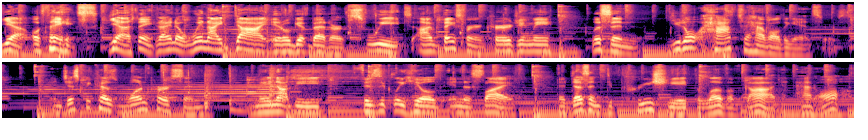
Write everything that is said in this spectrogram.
Yeah, oh, thanks. Yeah, thanks. I know when I die, it'll get better. Sweet. Um, thanks for encouraging me. Listen, you don't have to have all the answers. And just because one person may not be physically healed in this life, that doesn't depreciate the love of God at all.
